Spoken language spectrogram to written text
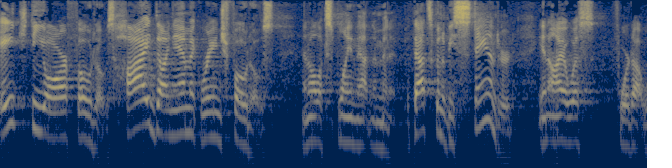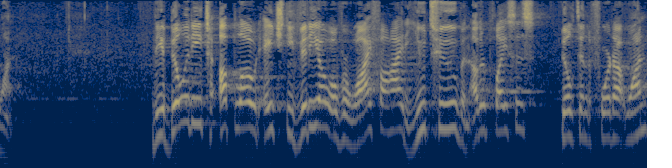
HDR photos, high dynamic range photos, and I'll explain that in a minute. But that's going to be standard in iOS 4.1. The ability to upload HD video over Wi Fi to YouTube and other places built into 4.1.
